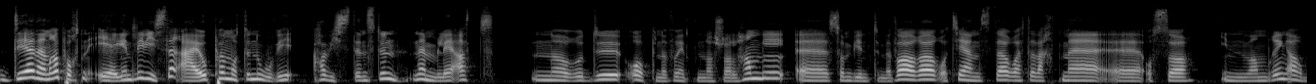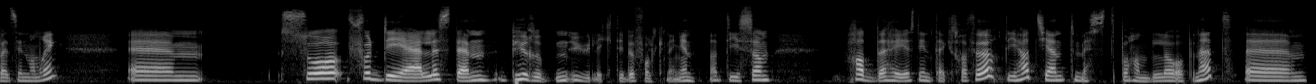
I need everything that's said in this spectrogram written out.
Det den rapporten egentlig viser, er jo på en måte noe vi har visst en stund. Nemlig at når du åpner for internasjonal handel, eh, som begynte med varer og tjenester, og etter hvert med eh, også innvandring, arbeidsinnvandring, eh, så fordeles den byrden ulikt i befolkningen. At de som hadde høyest inntekt fra før, de har tjent mest på handel og åpenhet. Ehm,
